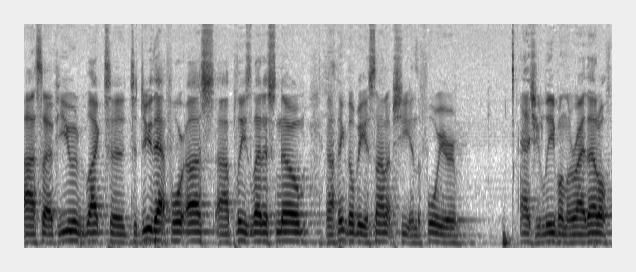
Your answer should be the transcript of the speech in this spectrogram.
Uh, so, if you would like to, to do that for us, uh, please let us know. And I think there'll be a sign up sheet in the foyer as you leave on the right. That'll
